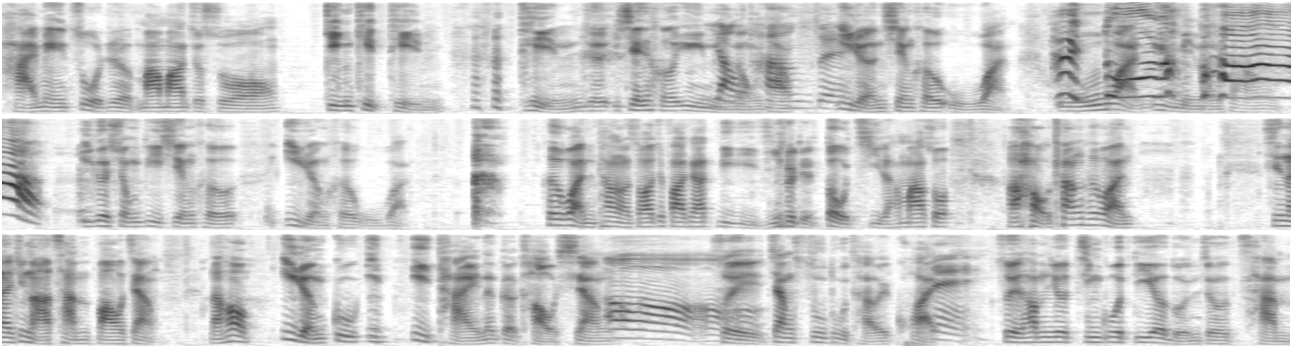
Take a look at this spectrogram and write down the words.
还没坐热，妈妈就说：“紧去停 停，就先喝玉米浓汤，一人先喝五碗，五碗玉米浓汤，一个兄弟先喝，一人喝五碗。喝完汤的时候，就发现他弟弟已经有点斗气了。他妈说：‘好汤喝完，现在去拿餐包，这样。’然后一人雇一一台那个烤箱哦，所以这样速度才会快。对，所以他们就经过第二轮就餐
